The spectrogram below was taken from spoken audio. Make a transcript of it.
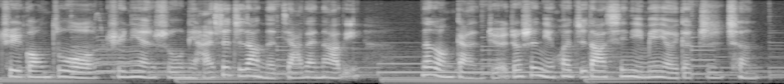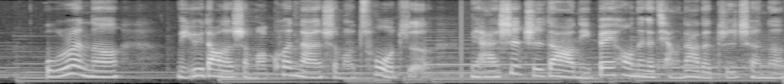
去工作、去念书，你还是知道你的家在那里。那种感觉就是你会知道心里面有一个支撑。无论呢你遇到了什么困难、什么挫折，你还是知道你背后那个强大的支撑呢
